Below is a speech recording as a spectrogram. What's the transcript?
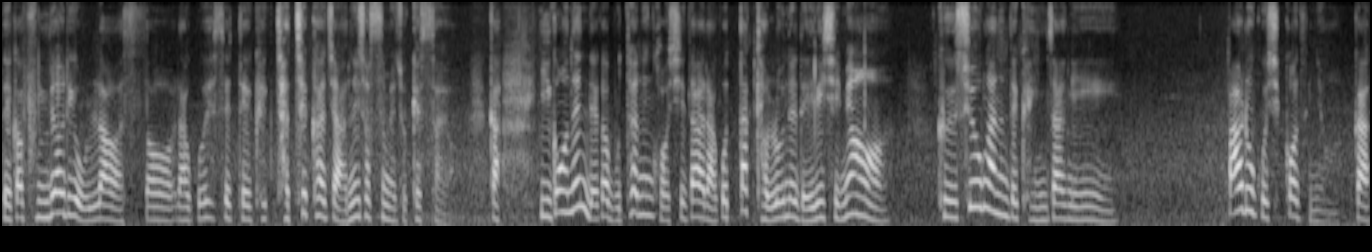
내가 분별이 올라왔어 라고 했을 때그 자책하지 않으셨으면 좋겠어요. 그러니까 이거는 내가 못하는 것이다 라고 딱 결론을 내리시면 그 수용하는데 굉장히 빠르고 쉽거든요. 그러니까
